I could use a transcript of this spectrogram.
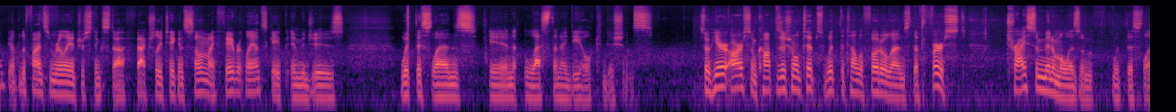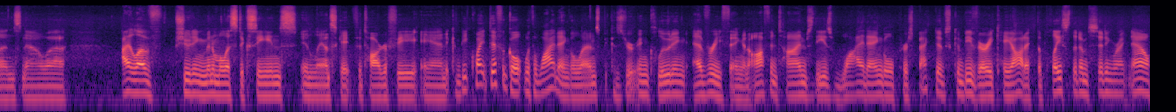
might be able to find some really interesting stuff. I've actually taken some of my favorite landscape images with this lens in less than ideal conditions. So here are some compositional tips with the telephoto lens. The first, try some minimalism with this lens. Now, uh, I love shooting minimalistic scenes in landscape photography, and it can be quite difficult with a wide angle lens because you're including everything. And oftentimes, these wide angle perspectives can be very chaotic. The place that I'm sitting right now,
